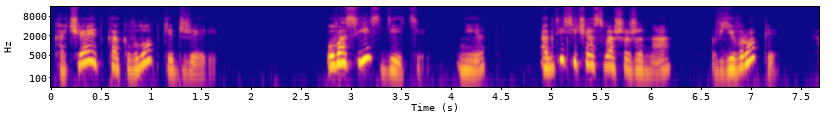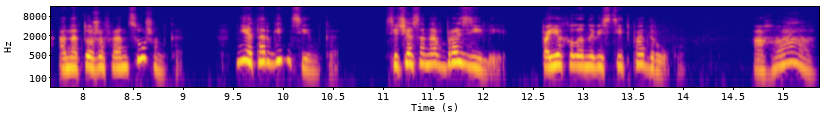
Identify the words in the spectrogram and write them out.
Качает, как в лодке Джерри. — У вас есть дети? — Нет. А где сейчас ваша жена? В Европе? Она тоже француженка? — Нет, аргентинка. Сейчас она в Бразилии. Поехала навестить подругу. — Ага.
